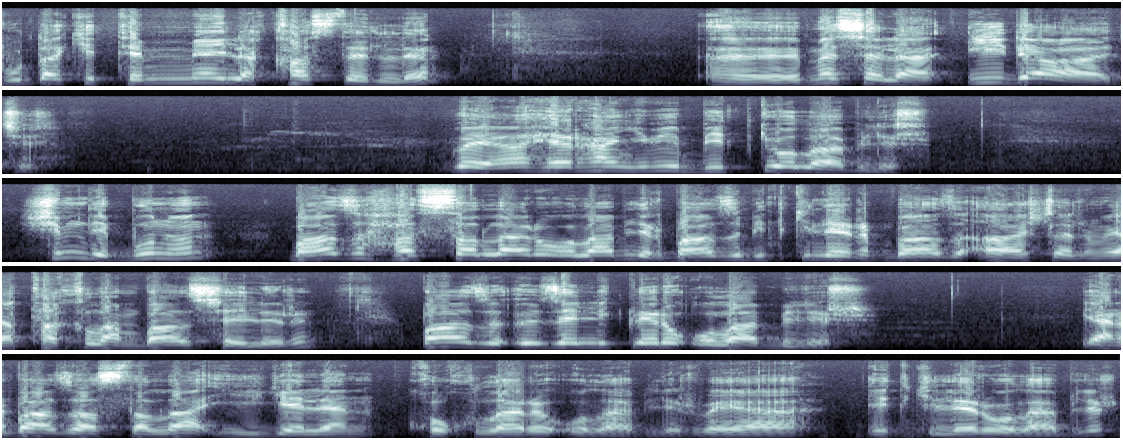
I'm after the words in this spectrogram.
buradaki temmimeyle kastedilen e, mesela ide ağacı veya herhangi bir bitki olabilir. Şimdi bunun bazı hastaları olabilir. Bazı bitkilerin, bazı ağaçların veya takılan bazı şeylerin bazı özellikleri olabilir. Yani bazı hastalığa iyi gelen kokuları olabilir veya etkileri olabilir.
